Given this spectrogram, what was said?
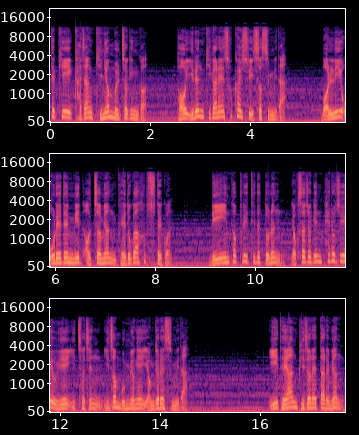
특히 가장 기념물적인 것, 더 이른 기간에 속할 수 있었습니다. 멀리 오래된 및 어쩌면 궤도가 흡수되곤 리인터프리티드 또는 역사적인 페루즈에 의해 잊혀진 이전 문명에 연결했습니다. 이 대한 비전에 따르면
